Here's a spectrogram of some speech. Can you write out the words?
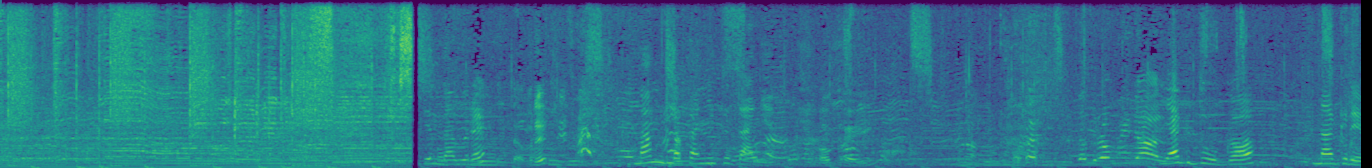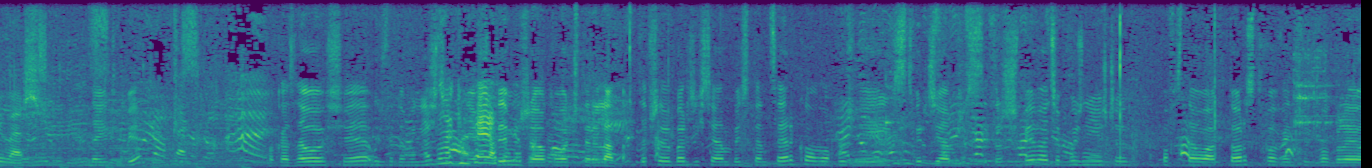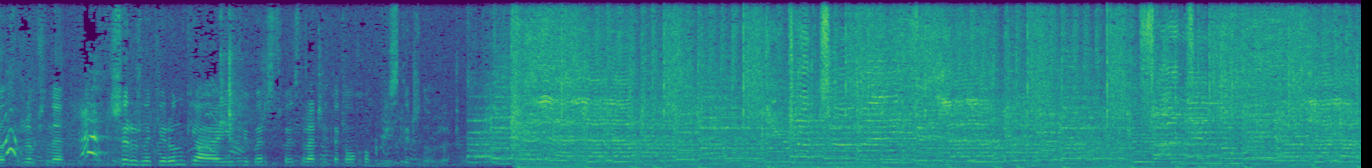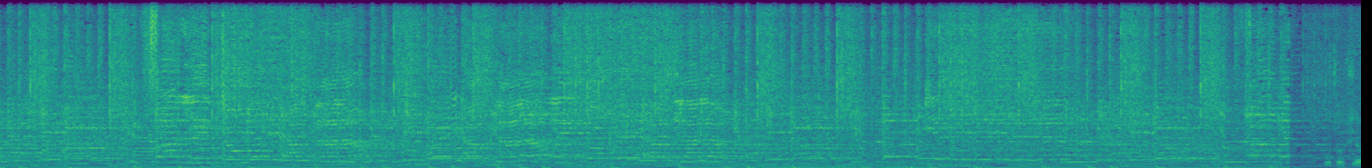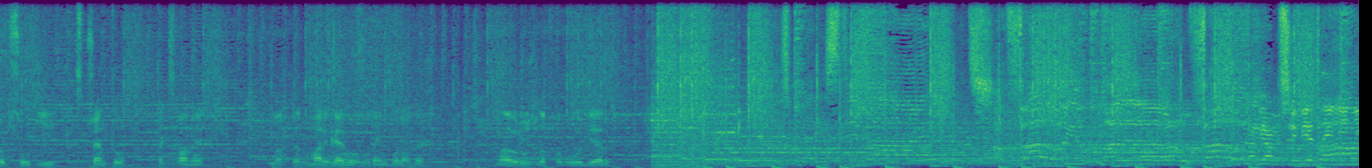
Dzień dobry. Dobry. Mam dla Pani pytanie. Okej. Jak długo nagrywasz? Na YouTubie? Okazało się, uświadomiliście mnie w tym, że około 4 lata. Zawsze bardziej chciałam być tancerką, a później stwierdziłam, że chcę też śpiewać, a później jeszcze powstało aktorstwo, więc już w ogóle otworzyłam się na trzy różne kierunki, a youtuberstwo jest raczej taką hobbystyczną rzeczą. Się obsługi sprzętu, tak zwanych markerów, markerów paintballowych. Ma różne formuły gier. Stawiamy się w jednej linii.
